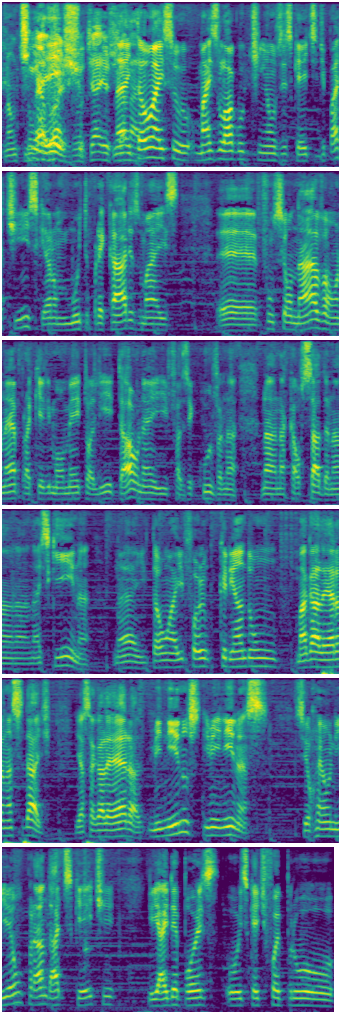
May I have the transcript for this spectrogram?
não tinha não é eixo. Lógico, tinha eixo né? Então é isso, mas logo tinha os skates de patins, que eram muito precários, mas é, funcionavam né, para aquele momento ali e tal, né, e fazer curva na, na, na calçada, na, na, na, esquina. Né, então aí foram criando um, uma galera na cidade. E essa galera, meninos e meninas, se reuniam para andar de skate. E aí depois o skate foi pro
